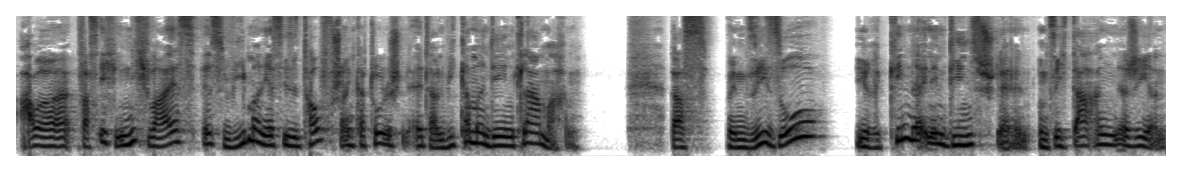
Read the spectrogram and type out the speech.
Aber was ich nicht weiß, ist, wie man jetzt diese taufschein-katholischen Eltern, wie kann man denen klar machen, dass wenn sie so ihre Kinder in den Dienst stellen und sich da engagieren,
